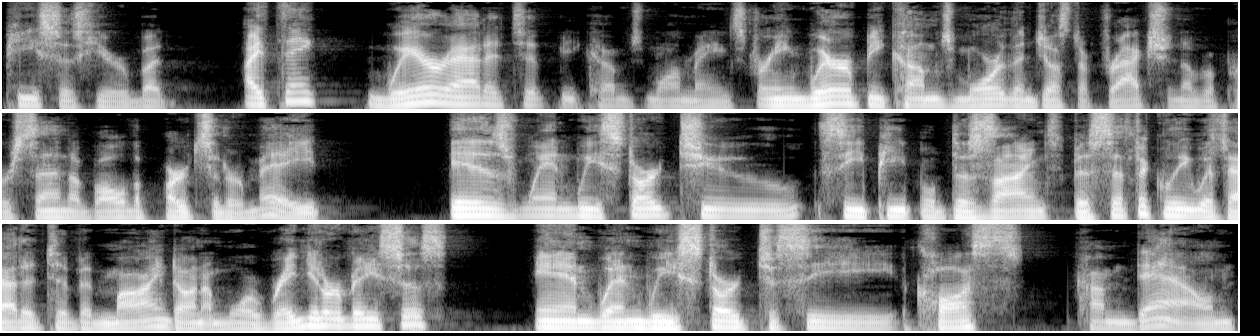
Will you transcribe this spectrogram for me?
pieces here, but I think where additive becomes more mainstream, where it becomes more than just a fraction of a percent of all the parts that are made is when we start to see people design specifically with additive in mind on a more regular basis. And when we start to see costs come down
